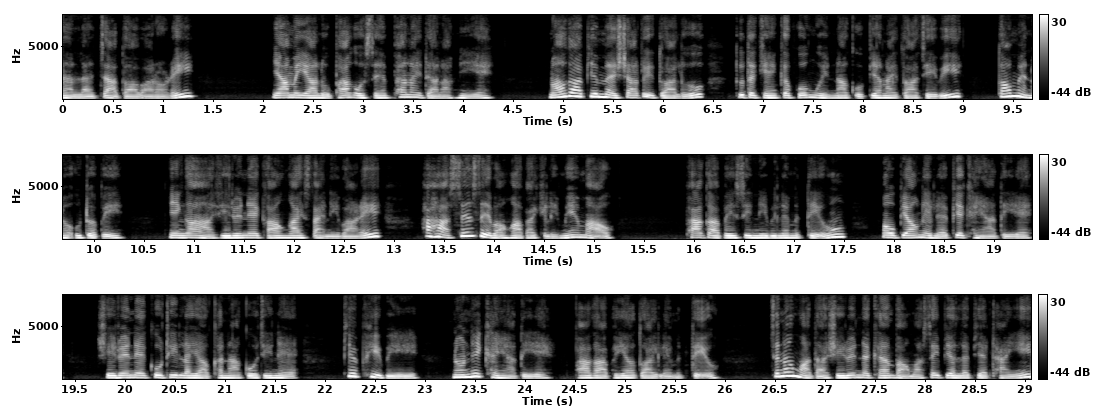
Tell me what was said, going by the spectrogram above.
ရံလန်ကျသွားပါတော့တယ်။ညမရလို့ဖားကိုစင်ဖမ်းလိုက်တာလားမြင်ရဲ့။နွားကပြက်မဲ့ရှာတွေ့သွားလို့သူတခင်ကပိုးငွေနောက်ကိုပြန်လိုက်သွားကြပြီ။တောင်းမယ်တော့ဥတွက်ပြီ။မြင်ကရေတွင်းနဲ့ခေါင်းငိုက်ဆိုင်နေပါတယ်။ဟာဟာစင်းစေပေါင်းဟာဘိုက်ကလေးမင်းမအောင်။ဖားကဘေးစီနေပြီလည်းမသိဘူး။မောက်ပြောင်းနဲ့လည်းပြက်ခံရသေးတယ်။ရေတွင်းနဲ့ကိုထိလက်ရောက်ခနာကိုကြီးနဲ့ပြစ်ဖိပြီးနုံနစ်ခံရသေးတယ်။ ဘာကဘရောက်သွားရလဲမသိဘူး။ကျွန်ုပ်မှသာရေရွေးနှကန်းပေါင်မှာစိတ်ပြက်လက်ပြက်ထိုင်ရင်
